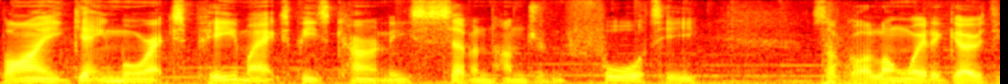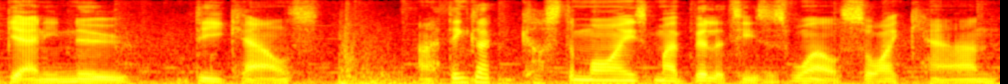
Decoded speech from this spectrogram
by getting more XP. My XP is currently 740, so I've got a long way to go to get any new decals. And I think I can customise my abilities as well, so I can...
